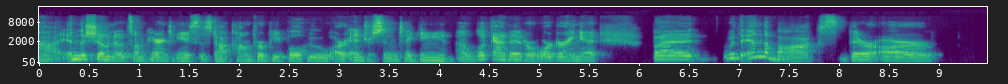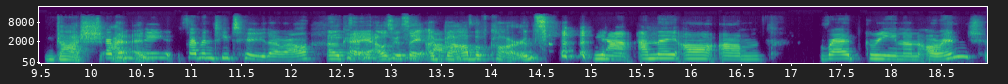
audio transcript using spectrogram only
uh, in the show notes on parentingaces.com for people who are interested in taking a look at it or ordering it. But within the box, there are gosh 70, I, 72 there are okay i was gonna say cards. a gob of cards yeah and they are um red, green, and orange.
